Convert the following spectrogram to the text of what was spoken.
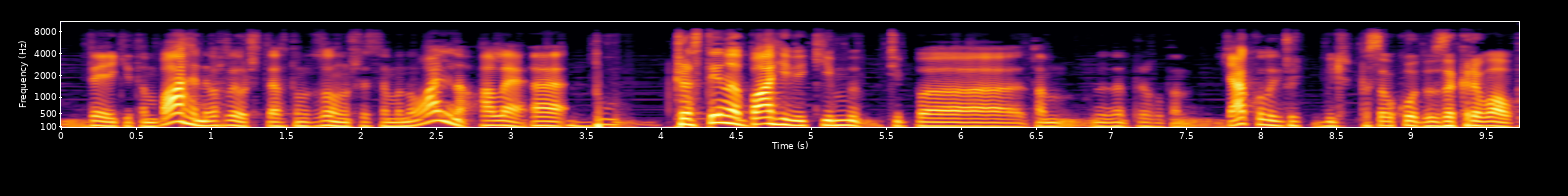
деякі там баги, неважливо, чи це автоматизовано, чи це мануально, але е, частина багів, які ми, типа, там, наприклад, там, я коли чуть більше писав коду, закривав,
